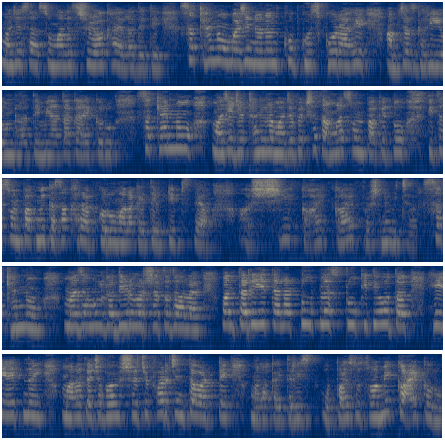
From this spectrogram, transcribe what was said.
माझी सासू मला शिळं खायला देते. सख्यांनो माझी ननंद खूप घुसखोर आहे. आमच्याच घरी येऊन राहते. मी आता काय करू? सख्यांनो माझ्या जेठाणीला माझ्यापेक्षा चांगला स्वयंपाक येतो. तिचा स्वयंपाक मी कसा खराब करू? मला काहीतरी टिप्स द्या. असे काय काय प्रश्न विचार. सख्यांनो माझा मुलगा दीड वर्षाचा झाला आहे पण तरीही त्याला टू प्लस टू किती होतात हे येत नाही. मला त्याच्या भविष्याची फार चिंता वाटते. मला काहीतरी उपाय सुचवा. मी काय करू?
